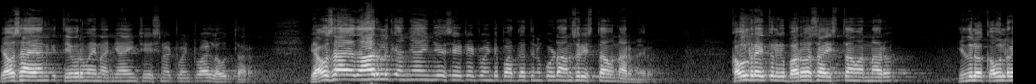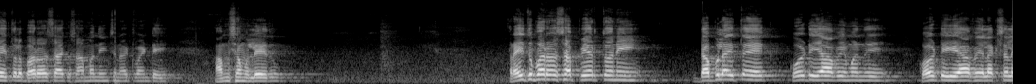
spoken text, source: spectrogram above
వ్యవసాయానికి తీవ్రమైన అన్యాయం చేసినటువంటి వాళ్ళు అవుతారు. వ్యవసాయదారులకి అన్యాయం చేసేటటువంటి పద్ధతిని కూడా అనుసరిస్తూ ఉన్నారు మీరు. కౌలు రైతులకు భరోసా ఇస్తామన్నారు. ఇందులో కౌలు రైతుల భరోసాకు సంబంధించినటువంటి అంశం లేదు. రైతు భరోసా పేరుతోని డబ్బులైతే కోటి యాభై మంది కోటి యాభై లక్షల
